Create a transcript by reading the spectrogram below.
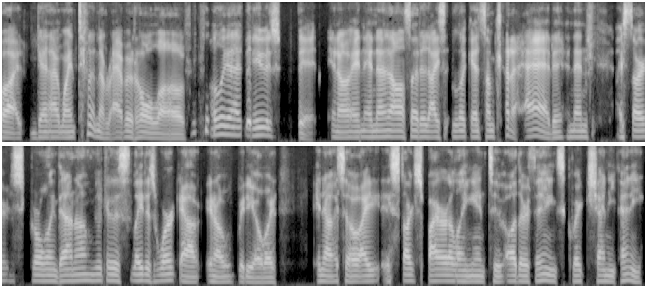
but then I went down the rabbit hole of oh, look at that news bit, you know, and, and then all of a sudden I look at some kind of ad, and then I start scrolling down. I'm oh, look at this latest workout, you know, video, and you know, so I, start spiraling into other things, quick shiny penny.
